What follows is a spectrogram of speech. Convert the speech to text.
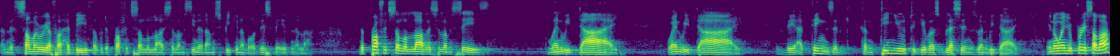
and the summary of a hadith of the Prophet ﷺ, seeing that I'm speaking about this, bi'idhnillah. The Prophet ﷺ says, when we die, when we die, there are things that continue to give us blessings when we die. You know, when you pray salah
